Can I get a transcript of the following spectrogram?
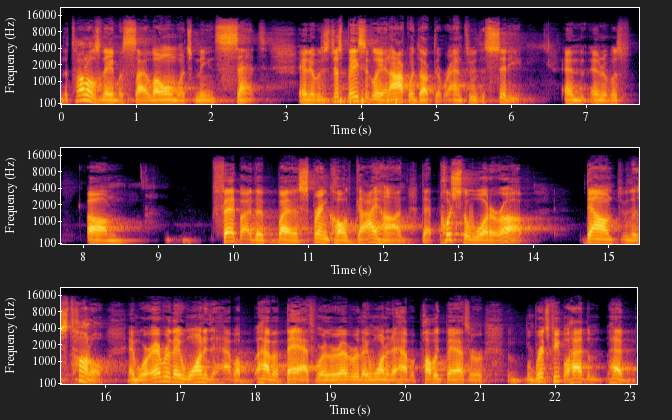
The tunnel's name was Siloam, which means sent. And it was just basically an aqueduct that ran through the city. And, and it was um, fed by, the, by a spring called Gihon that pushed the water up down through this tunnel. And wherever they wanted to have a, have a bath, wherever they wanted to have a public bath, or rich people had, them, had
